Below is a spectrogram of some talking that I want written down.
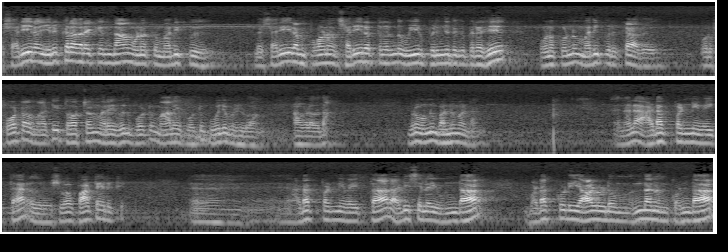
சரீரம் இருக்கிற வரைக்கும் தான் உனக்கு மதிப்பு. இந்த சரீரம் போன சரீரத்திலேருந்து உயிர் பிரிஞ்சதுக்கு பிறகு உனக்கு ஒன்றும் மதிப்பு இருக்காது. ஒரு ஃபோட்டோ மாட்டி தோற்றம் மறைவுன்னு போட்டு மாலையை போட்டு பூஜை பண்ணிடுவாங்க. அவ்வளவுதான். அப்புறம் ஒன்றும் பண்ண மாட்டாங்க. அதனால் அடப்பண்ணி வைத்தார் அது ஒரு ஸ்லோ பாட்டே இருக்குது அடப்பண்ணி வைத்தார் அடிசிலை உண்டார் மடக்குடி ஆளுடும் வந்தனம் கொண்டார்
